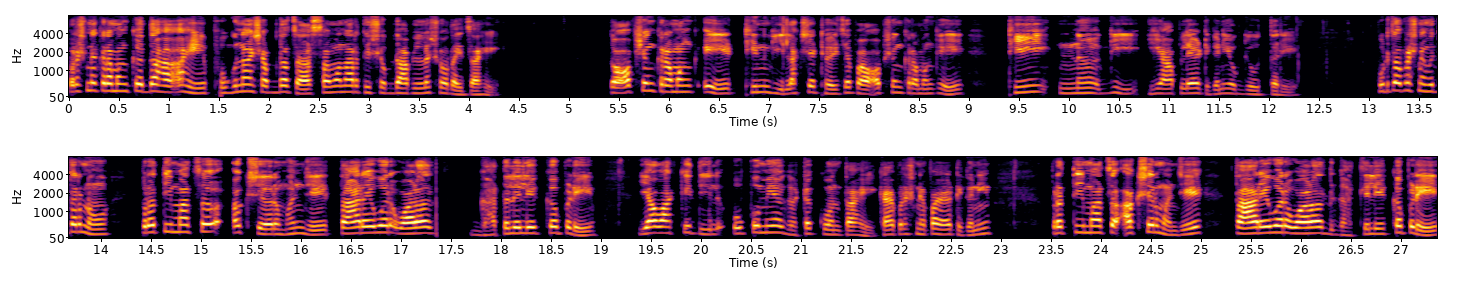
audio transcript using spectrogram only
प्रश्न क्रमांक दहा आहे फुगना शब्दाचा समानार्थी शब्द आपल्याला शोधायचा आहे. तर ऑप्शन क्रमांक ए ठिणगी. लक्षात ठेवायचं पहा ऑप्शन क्रमांक ए ठिणगी हे आपल्या या ठिकाणी योग्य उत्तर आहे. पुढचा प्रश्न मित्रांनो प्रतिमाचं अक्षर म्हणजे तारेवर वाळत घातलेले कपडे या वाक्यातील उपमेय घटक कोणता आहे? काय प्रश्न पहा या ठिकाणी. प्रतिमाचं अक्षर म्हणजे तारेवर वाळत घातलेले कपडे.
